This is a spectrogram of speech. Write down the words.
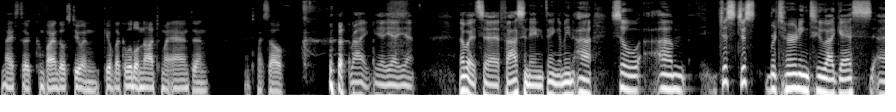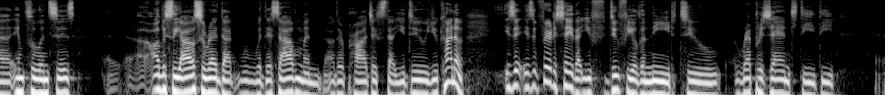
nice to combine those two and give like a little nod to my aunt and, and to myself. right. Yeah. Yeah. Yeah. No, but it's a fascinating thing. I mean, uh, so um, just just returning to, I guess, uh, influences. Uh, obviously, I also read that with this album and other projects that you do, you kind of is it is it fair to say that you f- do feel the need to represent the the uh,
